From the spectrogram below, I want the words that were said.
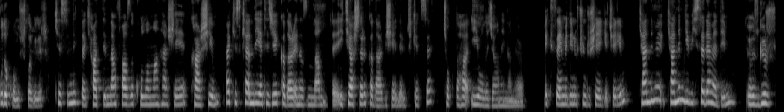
bu da konuşulabilir. Kesinlikle haddinden fazla kullanılan her şeye karşıyım. Herkes kendi yeteceği kadar en azından e, ihtiyaçları kadar bir şeyleri tüketse çok daha iyi olacağına inanıyorum. Peki sevmediğin üçüncü şeye geçelim. Kendimi kendim gibi hissedemediğim, özgür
